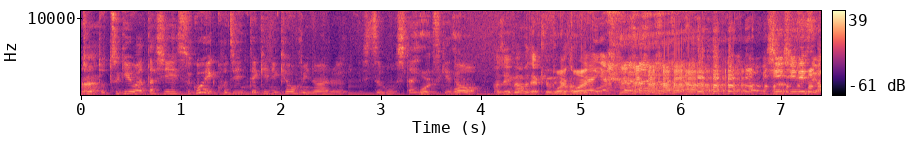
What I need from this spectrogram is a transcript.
ちょっと次私すごい個人的に興味のある質問したいんですけど。今までは興味なかった。怖いいやいや興味津々ですよ。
